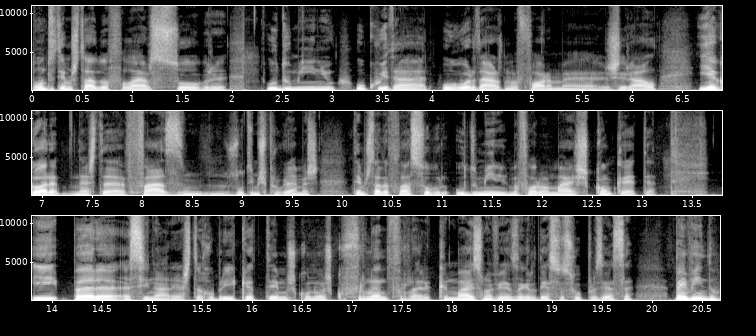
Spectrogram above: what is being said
onde temos estado a falar sobre o domínio, o cuidar, o guardar de uma forma geral e agora, nesta fase, nos últimos programas, temos estado a falar sobre o domínio de uma forma mais concreta. E para assinar esta rubrica, temos connosco o Fernando Ferreira, que mais uma vez agradece a sua presença. Bem-vindo.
